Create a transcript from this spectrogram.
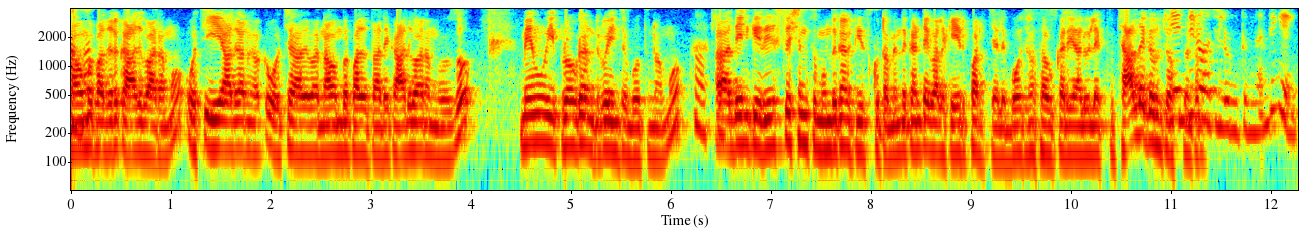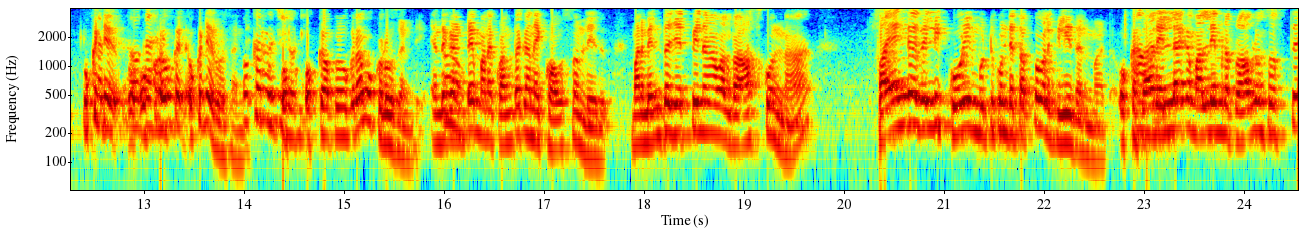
నవంబర్ పదో ఆదివారము వచ్చి ఈ ఆదివారం కాక వచ్చే ఆదివారం నవంబర్ పదో తారీఖు ఆదివారం రోజు మేము ఈ ప్రోగ్రామ్ నిర్వహించబోతున్నాము. దీనికి రిజిస్ట్రేషన్స్ ముందుగానే తీసుకుంటాం. ఎందుకంటే వాళ్ళకి ఏర్పాటు చేయాలి భోజన సౌకర్యాలు లేకపోతే చాలా దగ్గర నుంచి ఉంటుందండి? ఒకటే ఒకటే- రోజు అండి ఒక ఒక్క ప్రోగ్రామ్ ఒక రోజు అండి ఎందుకంటే మనకు అంతకన్నా ఎక్కువ అవసరం లేదు. మనం ఎంత చెప్పినా వాళ్ళు రాసుకున్నా స్వయంగా వెళ్ళి కోడిని ముట్టుకుంటే తప్ప వాళ్ళకి తెలియదు అనమాట ఒక్కసారి వెళ్ళాక మళ్ళీ ఏమైనా ప్రాబ్లమ్స్ వస్తే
